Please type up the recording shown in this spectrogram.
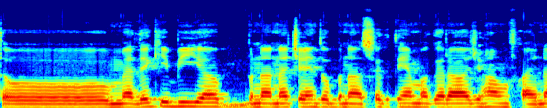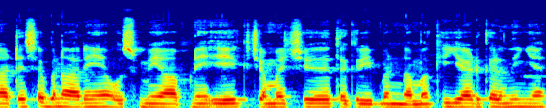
तो मैदे की भी आप बनाना चाहें तो बना सकते हैं, मगर आज हम फ़ाइन आटे से बना रहे हैं। उसमें आपने एक चम्मच तकरीबन नमक ही ऐड करनी है।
